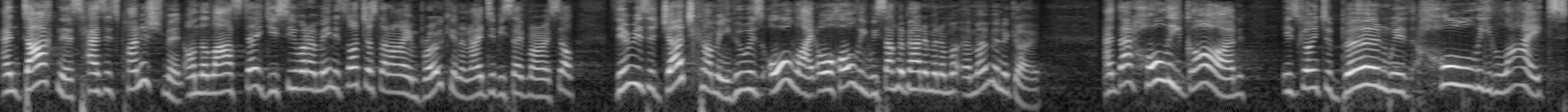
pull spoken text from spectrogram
And darkness has its punishment on the last day. Do you see what I mean? It's not just that I am broken and I need to be saved by myself. There is a judge coming who is all light, all holy. We sung about him a, a moment ago. And that holy God is going to burn with holy light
